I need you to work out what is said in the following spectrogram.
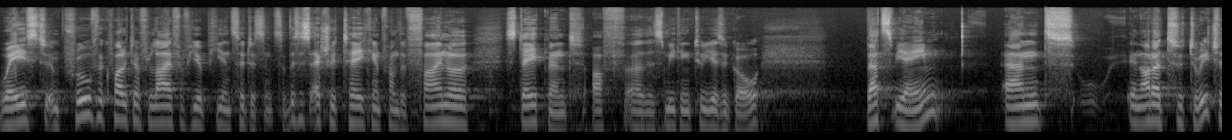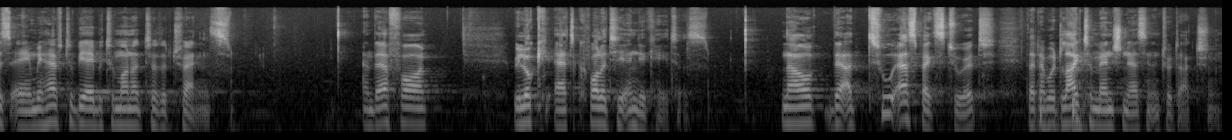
ways to improve the quality of life of European citizens. So this is actually taken from the final statement of uh, this meeting two years ago. That's the aim. And in order to, to reach this aim, we have to be able to monitor the trends. And therefore, we look at quality indicators. Now, there are two aspects to it that I would like to mention as an introduction.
